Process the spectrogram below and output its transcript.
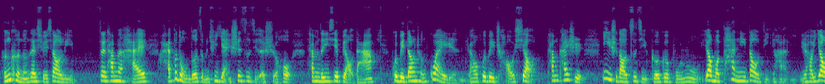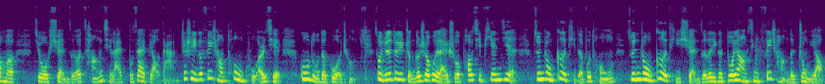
很可能在学校里。在他们还还不懂得怎么去掩饰自己的时候，他们的一些表达会被当成怪人，然后会被嘲笑。他们开始意识到自己格格不入，要么叛逆到底哈，然后要么就选择藏起来不再表达。这是一个非常痛苦而且孤独的过程。所以我觉得，对于整个社会来说，抛弃偏见，尊重个体的不同，尊重个体选择的一个多样性，非常的重要。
